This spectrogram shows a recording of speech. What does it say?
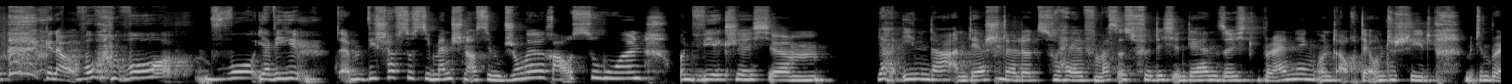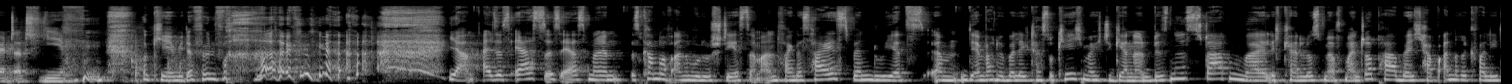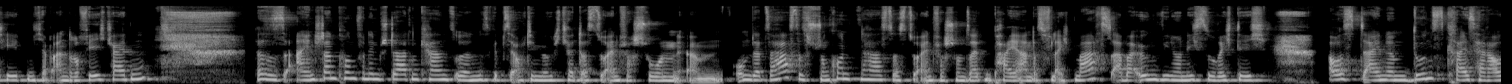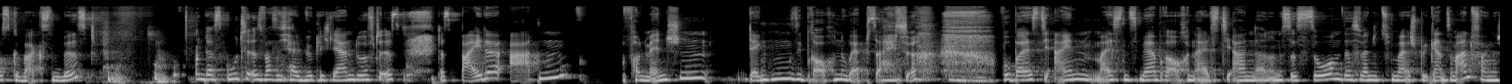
genau, wo wo wo ja wie ähm, wie schaffst du es, die Menschen aus dem Dschungel rauszuholen und wirklich ähm, ja, Ihnen da an der Stelle zu helfen. Was ist für dich in der Hinsicht Branding und auch der Unterschied mit dem Brand Atelier? Okay, wieder fünf Fragen. ja, also das erste ist erstmal, es kommt darauf an, wo du stehst am Anfang. Das heißt, wenn du jetzt ähm, dir einfach nur überlegt hast, okay, ich möchte gerne ein Business starten, weil ich keine Lust mehr auf meinen Job habe, ich habe andere Qualitäten, ich habe andere Fähigkeiten das ist ein Standpunkt, von dem du starten kannst. Oder es gibt ja auch die Möglichkeit, dass du einfach schon ähm, Umsätze hast, dass du schon Kunden hast, dass du einfach schon seit ein paar Jahren das vielleicht machst, aber irgendwie noch nicht so richtig aus deinem Dunstkreis herausgewachsen bist. Und das Gute ist, was ich halt wirklich lernen durfte, ist, dass beide Arten von Menschen denken, sie brauchen eine Webseite. Wobei es die einen meistens mehr brauchen als die anderen. Und es ist so, dass wenn du zum Beispiel ganz am Anfang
